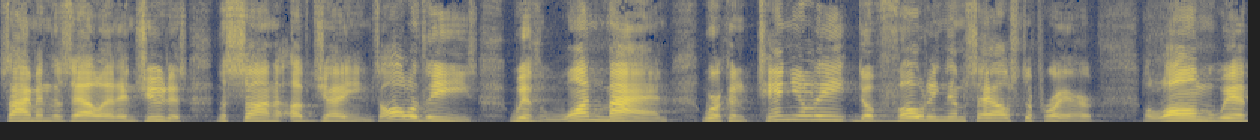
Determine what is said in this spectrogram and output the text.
Simon the Zealot, and Judas the son of James. All of these, with one mind, were continually devoting themselves to prayer, along with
